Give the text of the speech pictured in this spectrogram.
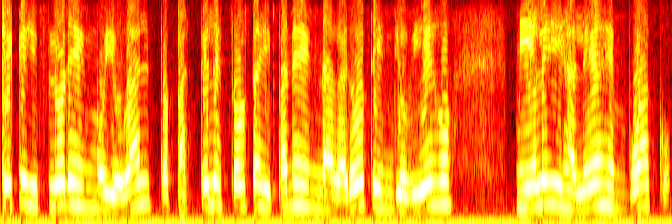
queques y flores en Moyogalpa, pasteles, tortas y panes en Nagarote, Indio Viejo, mieles y jaleas en Buaco.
